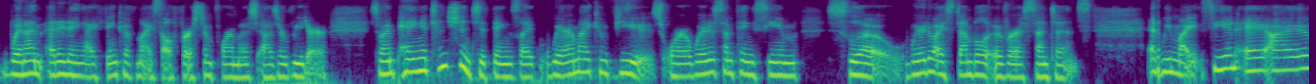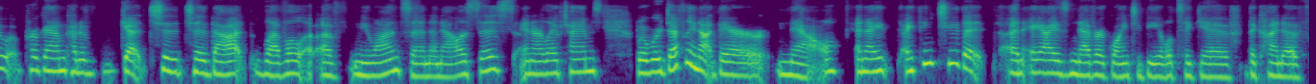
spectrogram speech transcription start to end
when I'm editing, I think of myself first and foremost as a reader. So I'm paying attention to things like where am I confused or where does something seem slow? Where do I stumble over a sentence? And we might see an AI program kind of get to, to that level of nuance and analysis in our lifetimes, but we're definitely not there now. And I, I think too that an AI is never going to be able to give the kind of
